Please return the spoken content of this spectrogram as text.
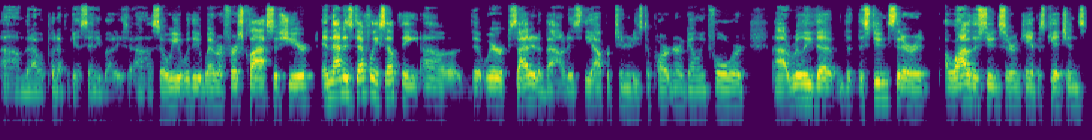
um, that I would put up against anybody's. Uh, so we, we have our first class this year, and that is definitely something uh, that we're excited about. Is the opportunities to partner going forward. Uh, really, the, the the students that are a lot of the students that are in campus kitchens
